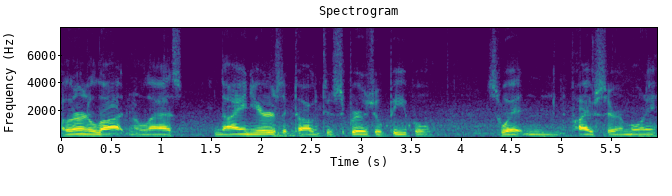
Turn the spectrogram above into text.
I learned a lot in the last nine years of talking to spiritual people, sweating, pipe ceremony.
